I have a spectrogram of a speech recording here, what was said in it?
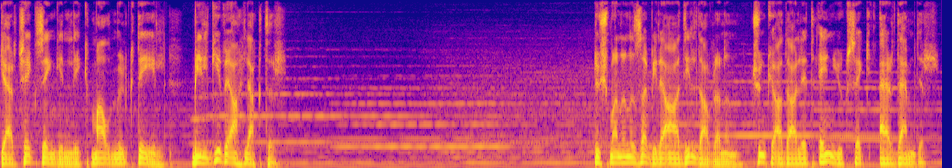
Gerçek zenginlik mal mülk değil, bilgi ve ahlaktır. Düşmanınıza bile adil davranın çünkü adalet en yüksek erdemdir.''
